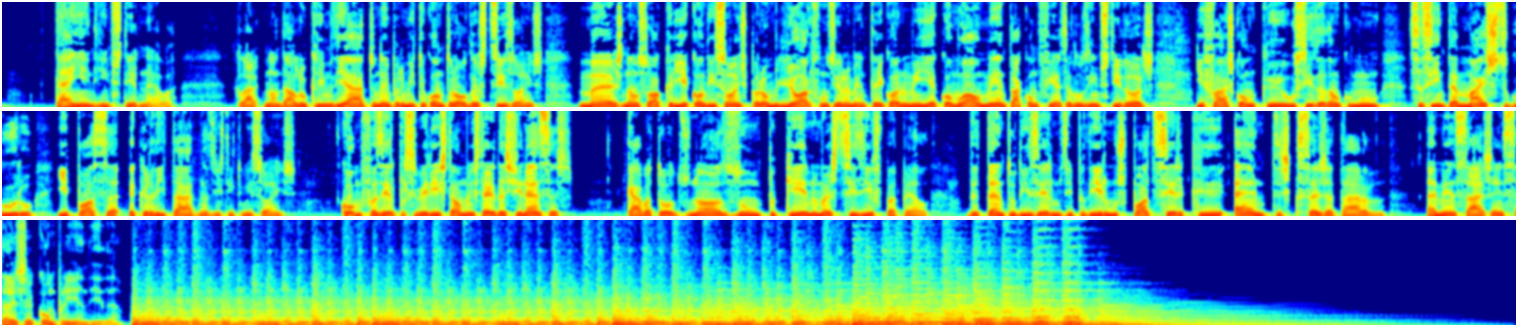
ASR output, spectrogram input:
Têm de investir nela. Claro que não dá lucro imediato nem permite o controle das decisões, mas não só cria condições para o melhor funcionamento da economia, como aumenta a confiança dos investidores e faz com que o cidadão comum se sinta mais seguro e possa acreditar nas instituições. Como fazer perceber isto ao Ministério das Finanças? Cabe a todos nós um pequeno mas decisivo papel de tanto dizermos e pedirmos, pode ser que, antes que seja tarde, a mensagem seja compreendida.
